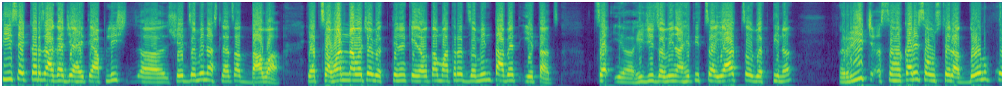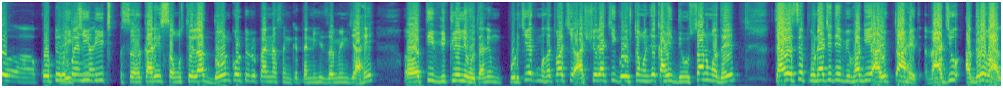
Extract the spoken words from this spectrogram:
तीस एकर जागा जी आहे ती आपली शेतजमीन असल्याचा दावा या चव्हाण नावाच्या व्यक्तीने केला होता. मात्र जमीन ताब्यात येताच ही जी जमीन आहे ती याच व्यक्तीनं रिच सहकारी संस्थेला दोन को- कोटी रिची रुपयांना रिच सहकारी संस्थेला दोन कोटी रुपयांना संकेतांनी ही जमीन जी आहे ती विकलेली होती. आणि पुढची एक महत्वाची आश्चर्याची गोष्ट म्हणजे काही दिवसांमध्ये त्यावेळेसचे पुण्याचे जे विभागीय आयुक्त आहेत राजीव अग्रवाल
